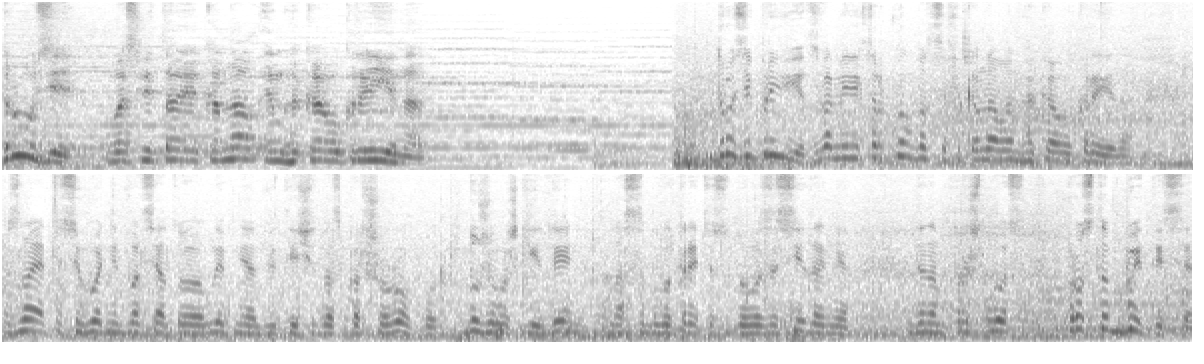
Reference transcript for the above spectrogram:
Друзі, вас вітає канал МГК Україна. Друзі, привіт! З вами Віктор Колбанцев і канал МГК Україна. Ви знаєте, сьогодні, 20 липня 2021 року, дуже важкий день. У нас це було третє судове засідання, де нам прийшлось просто битися.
